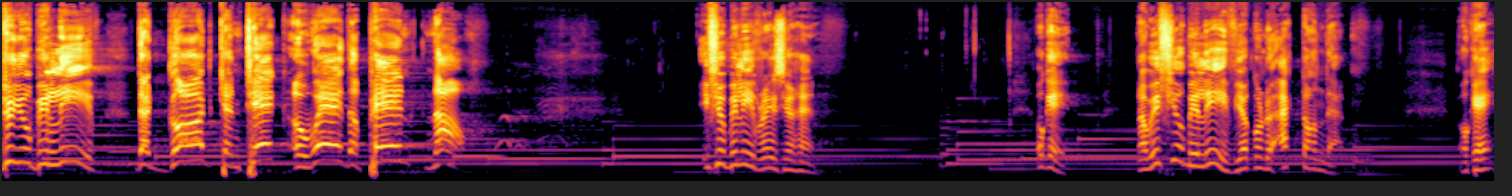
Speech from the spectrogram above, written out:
Do you believe that God can take away the pain now? If you believe, raise your hand. Okay, now if you believe, you're going to act on that. Okay?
